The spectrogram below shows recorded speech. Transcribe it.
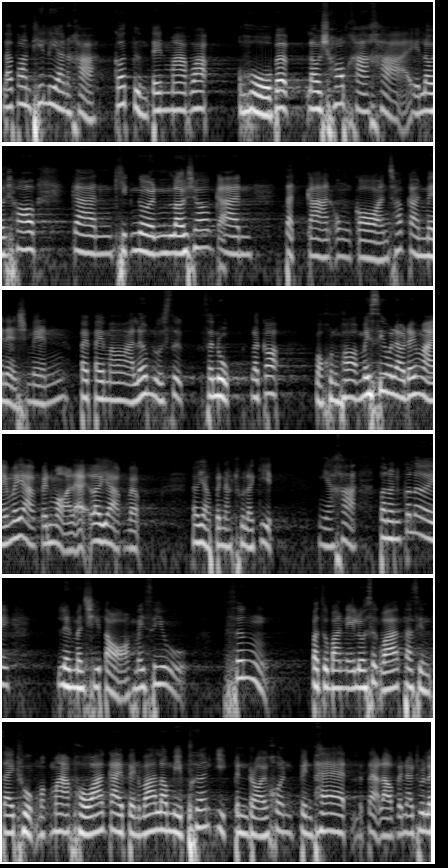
แล้วตอนที่เรียนค่ะ ก็ตื่นเต้นมากว่าโอ้โหแบบเราชอบค้าขาย เราชอบการคิดเงิน เราชอบการจัดการองค์กร ชอบการ management ไปไปมามาเริ่มรู้สึกสนุก แล้วก็บอกคุณพ่อไม่ซิ่วแล้วได้ไหมไม่อยากเป็นหมอแล้ว เราอยากแบบเราอยากเป็นนักธุรกิจอย่างเงี้ยค่ะ ตอนนั้นก็เลยเรียนบัญชีต่อไม่ซิ่ว ซึ่ง ปัจจุบันนี้รู้สึกว่าตัดสินใจถูกมากๆ เพราะว่ากลายเป็นว่าเรามีเพื่อนอีกเป็นร้อยคนเป็นแพทย์ แต่เราเป็นนักธุร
